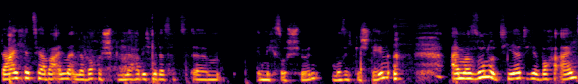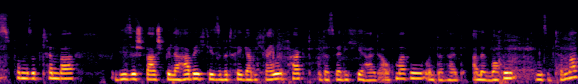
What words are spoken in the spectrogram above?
Da ich jetzt ja aber einmal in der Woche spiele, habe ich mir das jetzt ähm, nicht so schön, muss ich gestehen, einmal so notiert. Hier Woche 1 vom September, diese Sparspiele habe ich, diese Beträge habe ich reingepackt und das werde ich hier halt auch machen und dann halt alle Wochen im September,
